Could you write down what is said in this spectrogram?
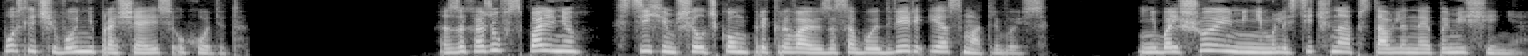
после чего, не прощаясь, уходит. Захожу в спальню с тихим щелчком прикрываю за собой дверь и осматриваюсь. Небольшое, минималистично обставленное помещение.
